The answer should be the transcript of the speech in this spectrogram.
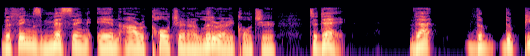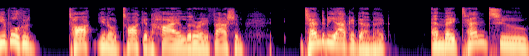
the things missing in our culture and our literary culture today. That the the people who talk, you know, talk in high literary fashion tend to be academic and they tend to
